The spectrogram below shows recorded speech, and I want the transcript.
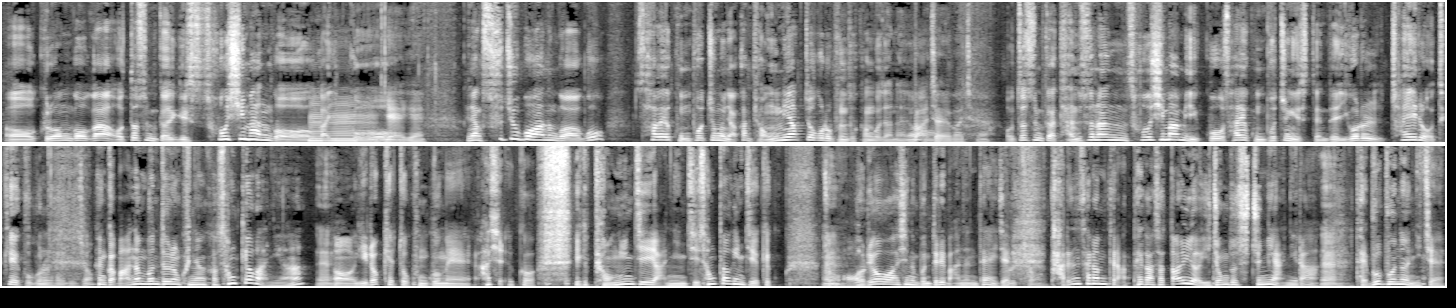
어, 그런 거가 어떻습니까? 이게 소심한 거가 음. 있고. 예, 예. 그냥 수줍어 하는 거하고 사회 공포증은 약간 병리학적으로 분석한 거잖아요. 맞아요, 맞아요. 어떻습니까? 단순한 소심함이 있고 사회 공포증이 있을 텐데 이거를 차이를 어떻게 구분을 해야 되죠? 그러니까 많은 분들은 그냥 그 성격 아니야? 네. 어 이렇게 또 궁금해 하시 그 이게 병인지 아닌지 성격인지 이렇게 좀 네. 어려워하시는 분들이 많은데 이제 그렇죠. 다른 사람들 앞에 가서 떨려 이 정도 수준이 아니라 네. 대부분은 이제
